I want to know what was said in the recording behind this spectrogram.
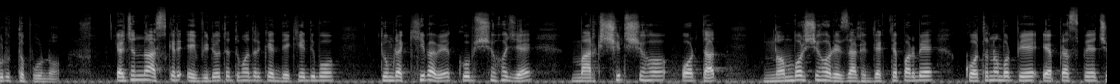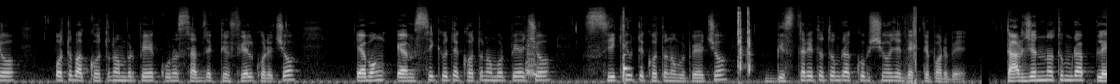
গুরুত্বপূর্ণ। এজন্য আজকের এই ভিডিওতে তোমাদেরকে দেখিয়ে দিব তোমরা কীভাবে খুব সহজে মার্কশিট সহ অর্থাৎ নম্বর সহ রেজাল্ট দেখতে পারবে, কত নম্বর পেয়ে এ প্লাস পেয়েছ অথবা কত নম্বর পেয়ে কোনো সাবজেক্টে ফেল করেছ এবং এমসিকিউতে কত নম্বর পেয়েছ সিকিউতে কত নম্বর পেয়েছ, বিস্তারিত তোমরা খুব সহজে দেখতে পারবে। তার জন্য তোমরা প্লে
